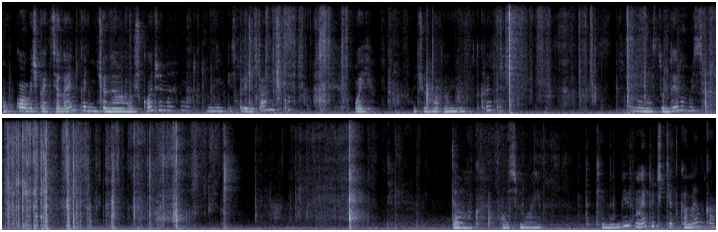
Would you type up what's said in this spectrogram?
Упаковочка ціленька, нічого не ушкоджене. І Тут мені якесь привітанечко. Ой, хочу гарно його відкрити. Ну, ось тут дивимося. Так, ось маємо такий набір, ниточки, тканинка.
